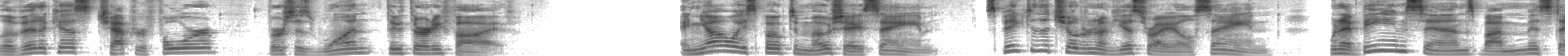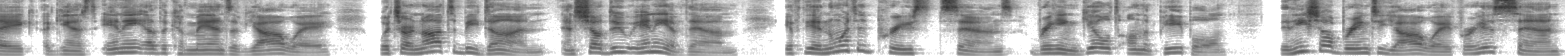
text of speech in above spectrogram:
Leviticus chapter 4, verses 1 through 35. And Yahweh spoke to Moshe, saying, Speak to the children of Israel, saying, When a being sins by mistake against any of the commands of Yahweh, which are not to be done, and shall do any of them, if the anointed priest sins, bringing guilt on the people, then he shall bring to Yahweh for his sin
